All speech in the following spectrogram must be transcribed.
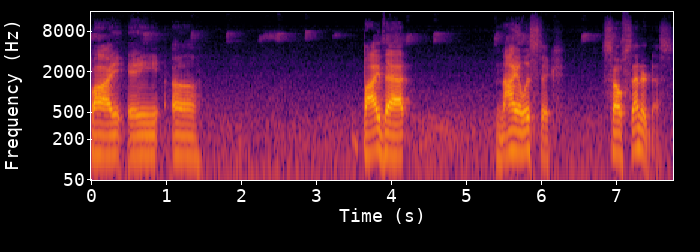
by a uh, by that nihilistic self-centeredness.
